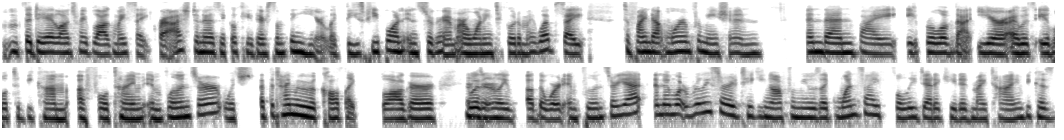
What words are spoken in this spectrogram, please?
the day I launched my blog, my site crashed. And I was like, okay, there's something here. Like these people on Instagram are wanting to go to my website to find out more information. And then by April of that year, I was able to become a full time influencer, which at the time we were called like blogger. It mm-hmm. wasn't really uh, the word influencer yet. And then what really started taking off for me was like once I fully dedicated my time, because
